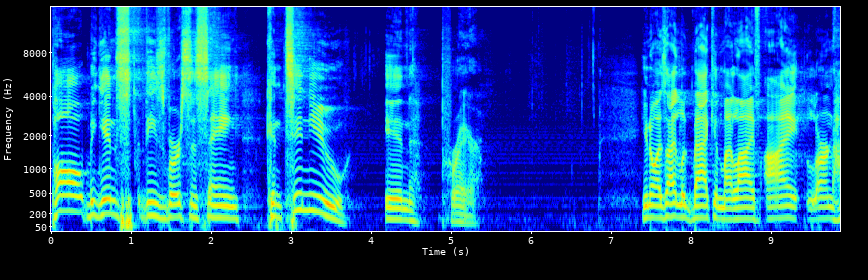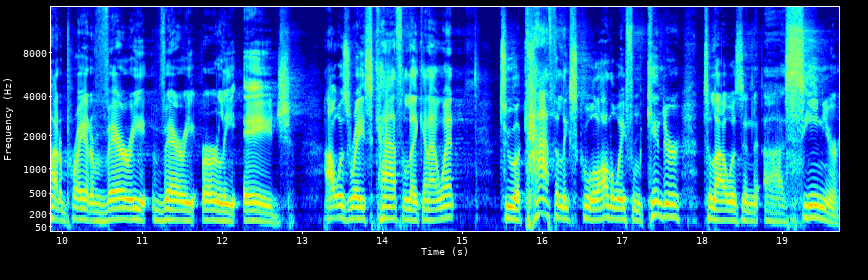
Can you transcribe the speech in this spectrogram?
Paul begins these verses saying, continue in prayer. You know, as I look back in my life, I learned how to pray at a very, very early age. I was raised Catholic and I went to a Catholic school all the way from kinder till I was in uh, senior,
